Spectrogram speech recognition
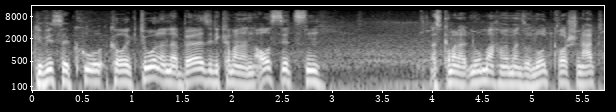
gewisse Korrekturen an der Börse, die kann man dann aussitzen. Das kann man halt nur machen, wenn man so Notgroschen hat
